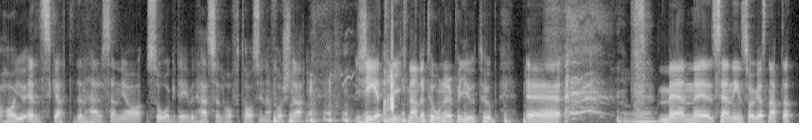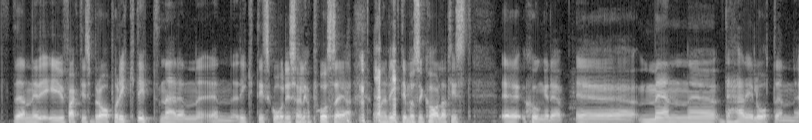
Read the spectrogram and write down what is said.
har ju älskat den här sen jag såg David Hasselhoff ta sina första getliknande toner på YouTube. Eh, men eh, sen insåg jag snabbt att den är ju faktiskt bra på riktigt när en, en riktig skådis, höll jag på att säga, och en riktig musikalartist eh, sjunger det. Eh, men eh, det här är låten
